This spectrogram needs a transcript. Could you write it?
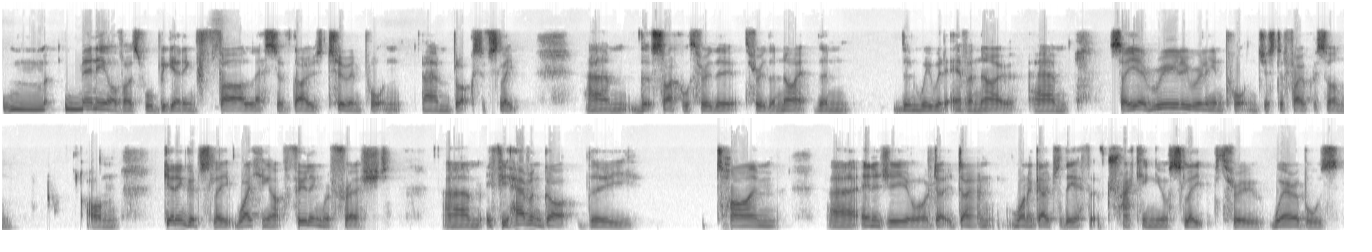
m- many of us will be getting far less of those two important um, blocks of sleep um, that cycle through the through the night than than we would ever know. Um, so yeah, really, really important just to focus on on getting good sleep, waking up feeling refreshed. Um, if you haven't got the time, uh, energy, or don't, don't want to go to the effort of tracking your sleep through wearables,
